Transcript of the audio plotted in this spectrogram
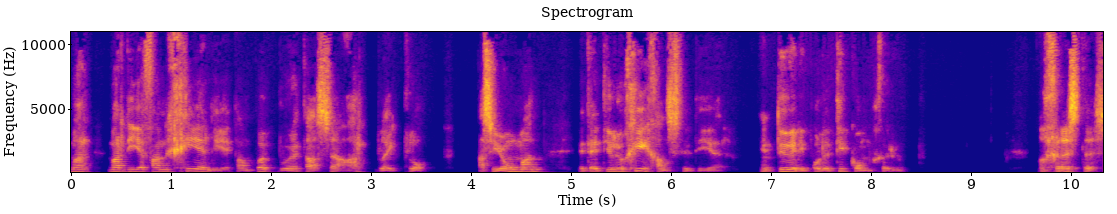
Maar maar die evangelie het aan Pope Botha se hart bly klop. As 'n jong man het hy teologie gaan studeer en toe het die politiek hom geroep. Maar Christus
